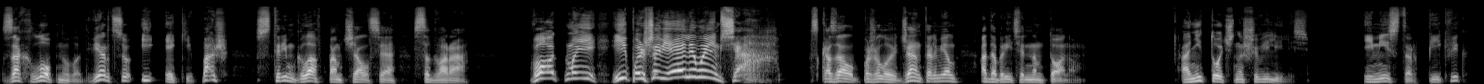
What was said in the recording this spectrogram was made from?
захлопнула дверцу, и экипаж стремглав помчался со двора. «Вот мы и пошевеливаемся!» — сказал пожилой джентльмен одобрительным тоном. Они точно шевелились. И мистер Пиквик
